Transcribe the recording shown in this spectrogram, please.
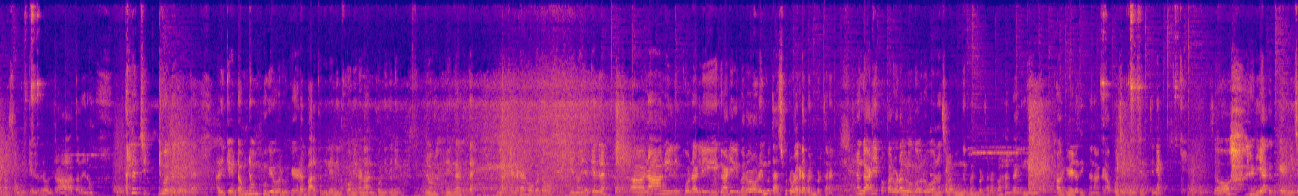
ಅನ್ನೋ ಸೌಂಡ್ ಕೇಳಿದ್ರೆ ಒಂಥರ ತಲೆನೋವು. ಚಿಟ್ಟು ಅನ್ನೋದಾಗುತ್ತೆ ಅದಕ್ಕೆ ಡಮ್ ಡಮ್ ಮುಗಿಯೋವರೆಗೂ ಕೆಳಗಡೆ ಬಾಲ್ಕನಿಲೇ ನಿಂತ್ಕೊಂಡಿರೋಣ ಅಂದ್ಕೊಂಡಿದ್ದೀನಿ ನೋಡೋಣ ಹೆಂಗಾಗುತ್ತೆ? ಇಲ್ಲ, ಕೆಳಗಡೆ ಹೋಗೋದು ಏನೋ. ಯಾಕೆಂದರೆ ನಾನು ಇಲ್ಲಿ ನಿಂತ್ಕೊಂಡು ಅಲ್ಲಿ ಗಾಡೀಲಿ ಬರೋರು, ಅವ್ರು ಏನು ಗೊತ್ತಾ, ಹಚ್ಬಿಟ್ಟು ಒಳಗಡೆ ಬಂದುಬಿಡ್ತಾರೆ. ನನ್ನ ಗಾಡಿ ಪಾಪ ರೋಡಲ್ಲಿ ಹೋಗೋರು ಒಂದೊಂದ್ಸಲ ಮುಂದಕ್ಕೆ ಬಂದುಬಿಡ್ತಾರಲ್ವ, ಹಾಗಾಗಿ ಅವ್ರಿಗೆ ಹೇಳೋದಕ್ಕೆ ನಾನು ಆ ಕಡೆ ಅಪೋಸಿಟ್ ನಿಂತಿರ್ತೀನಿ ಸೊ ರೆಡಿ ಆಗೋಕ್ಕೆ ನಿಜ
